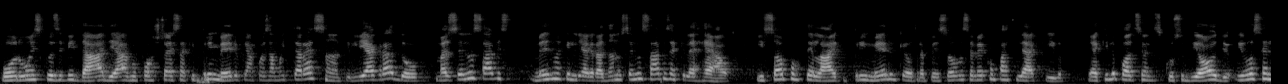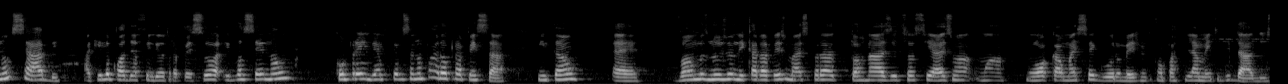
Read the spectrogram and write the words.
por uma exclusividade, ah, vou postar isso aqui primeiro, que é uma coisa muito interessante, lhe agradou, mas você não sabe, mesmo aquele lhe agradando, você não sabe se aquilo é real. E só por ter like primeiro que outra pessoa, você vai compartilhar aquilo. E aquilo pode ser um discurso de ódio e você não sabe. Aquilo pode ofender outra pessoa e você não compreendeu porque você não parou para pensar. Então, é, vamos nos unir cada vez mais para tornar as redes sociais uma, uma, um local mais seguro mesmo de compartilhamento de dados.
